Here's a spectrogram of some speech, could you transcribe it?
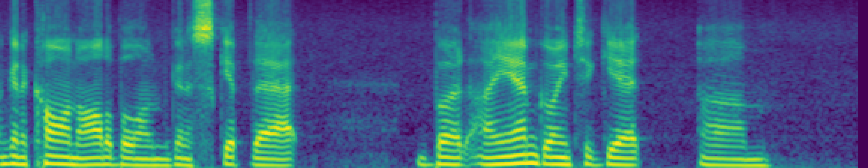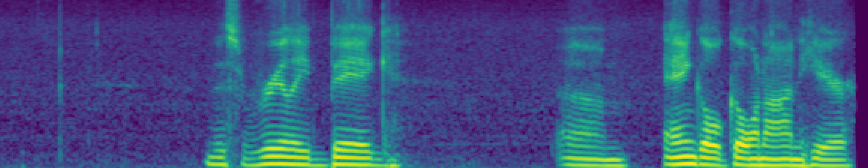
I'm gonna call an audible and I'm gonna skip that. But I am going to get um, this really big um, angle going on here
